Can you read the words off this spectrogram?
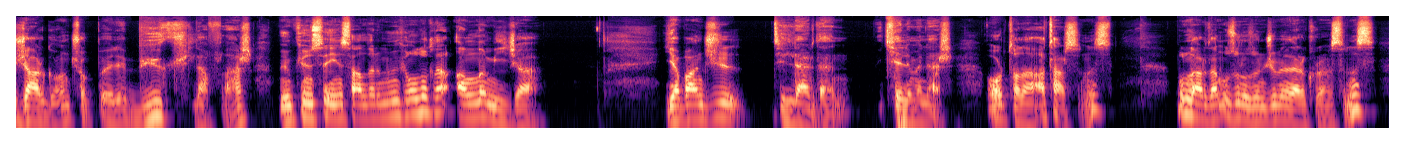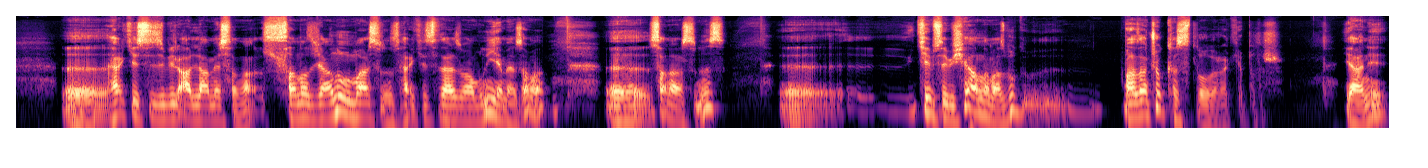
jargon, çok böyle büyük laflar, mümkünse insanların mümkün olduğu kadar anlamayacağı yabancı dillerden kelimeler ortalığa atarsınız. Bunlardan uzun uzun cümleler kurarsınız. Ee, herkes sizi bir allame sana, sanacağını umarsınız. Herkes her zaman bunu yemez ama e, sanarsınız. Ee, kimse bir şey anlamaz. Bu bazen çok kasıtlı olarak yapılır. Yani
